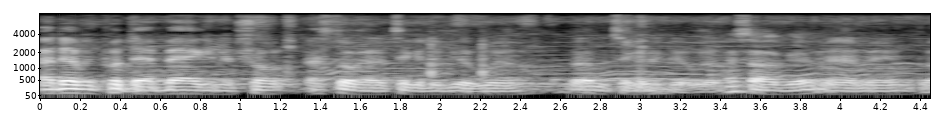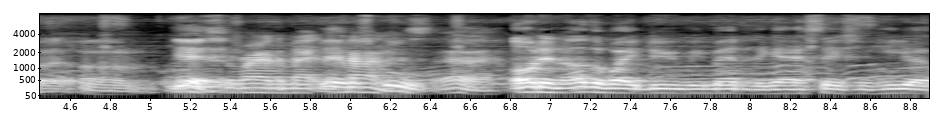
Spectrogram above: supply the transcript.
I definitely put that bag in the trunk. I still got to take it to Goodwill, but I'm taking it to Goodwill. That's all good. Yeah, man. But um, Yeah, yeah, it's random act yeah, it was kindness, cool. yeah. Oh, then the other white dude we met at the gas station, he uh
